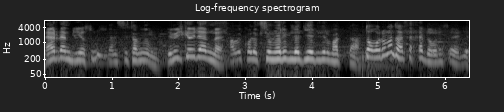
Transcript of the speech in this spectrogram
Nereden biliyorsunuz? Ben sizi tanıyorum. Ümitköy'den mi? Halı koleksiyoneri bile diyebilirim hatta. Doğru mudur? Doğru söylüyor.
